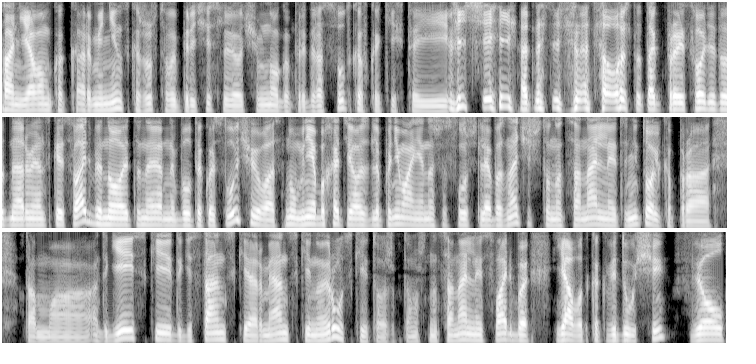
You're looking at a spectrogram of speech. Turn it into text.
Тань, я вам как армянин скажу, что вы перечислили очень много предрассудков каких-то и вещей относительно того, что так происходит вот на армянской свадьбе, но это, наверное, был такой случай у вас. Ну, мне бы хотелось для понимания наших слушателей обозначить, что национальные это не только про там а, адыгейские, дагестанские, армянские, но и русские тоже, потому что национальные свадьбы я вот как ведущий ввел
